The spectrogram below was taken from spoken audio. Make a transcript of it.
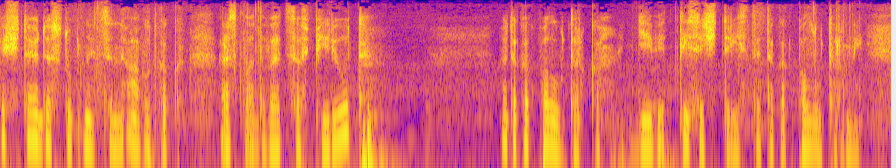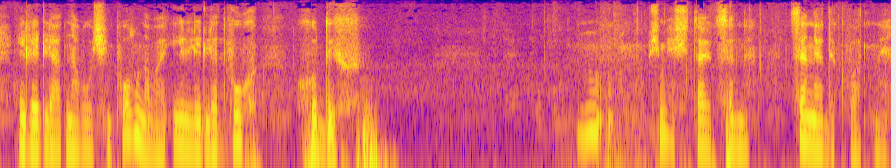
я считаю, доступные цены. А вот как раскладывается вперед. Ну, это как полуторка. 9300. Это как полуторный. Или для одного очень полного, или для двух худых. Ну, в общем, я считаю цены, цены адекватные.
